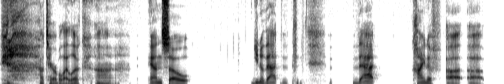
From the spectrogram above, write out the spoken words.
you know, how terrible I look. Uh, and so, you know that that kind of uh, uh,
